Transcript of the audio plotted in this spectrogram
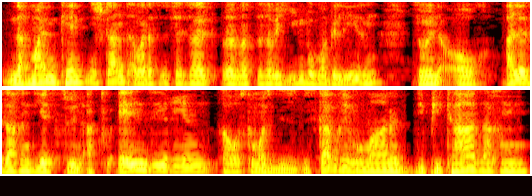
Nach meinem Kenntnisstand, aber das ist jetzt halt, äh, was, das habe ich irgendwo mal gelesen, sollen auch alle Sachen, die jetzt zu den aktuellen Serien rauskommen, also diese Discovery-Romane, die Picard-Sachen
